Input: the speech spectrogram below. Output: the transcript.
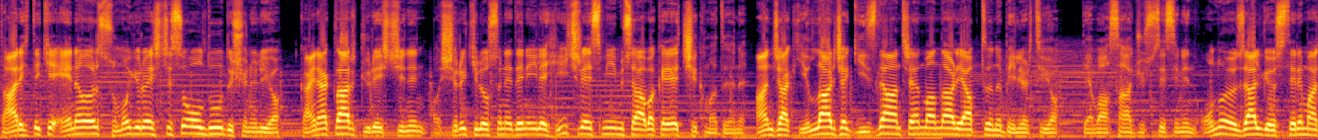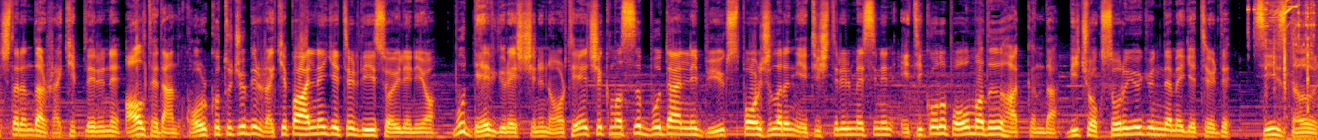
tarihteki en ağır sumo güreşçisi olduğu düşünülüyor. Kaynaklar güreşçinin aşırı kilosu nedeniyle hiç resmi müsabakaya çıkmadığını ancak yıllarca gizli antrenmanlar yaptığını belirtiyor. Devasa cüssesinin onu özel gösteri maçlarında rakiplerini alt eden korkutucu bir rakip haline getirdiği söyleniyor. Bu dev güreşçinin ortaya çıkması bu denli büyük sporcuların yetiştirilmesinin etik olup olmadığı hakkında birçok soruyu gündeme getirdi. Siz dağı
